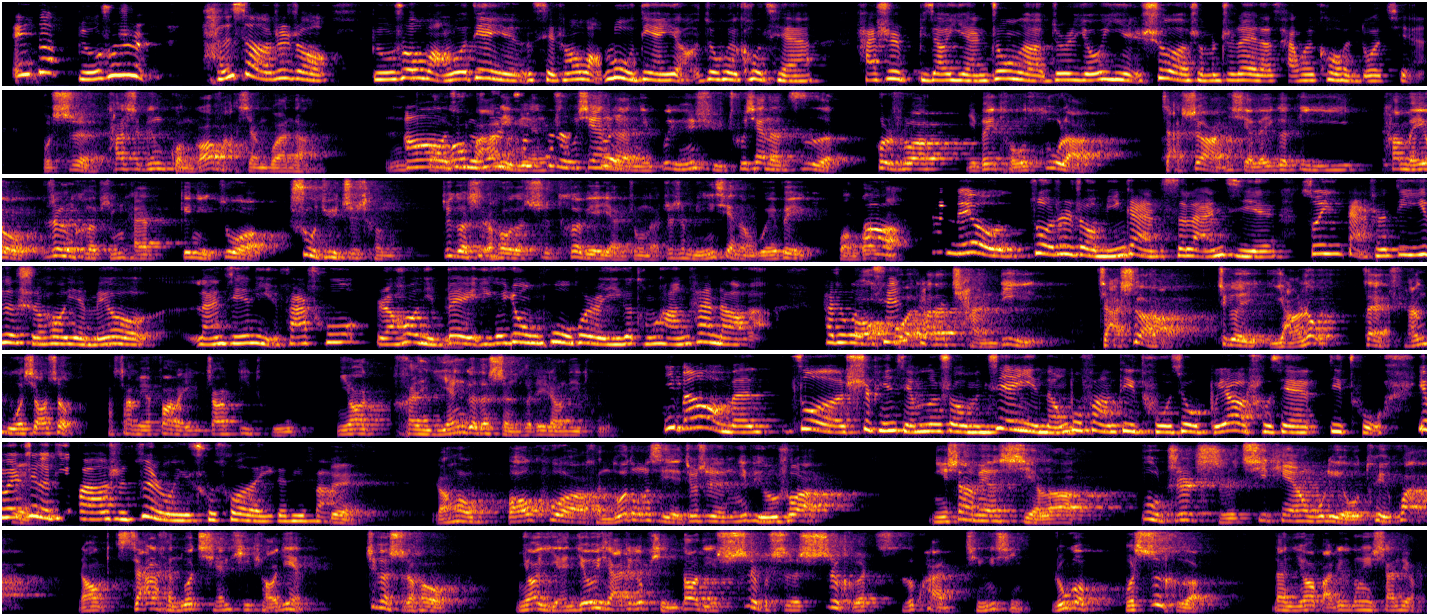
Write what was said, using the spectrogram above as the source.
哎，那比如说是很小的这种，比如说网络电影写成网络电影就会扣钱，还是比较严重的，就是有影射什么之类的才会扣很多钱？不是，它是跟广告法相关的。广告法里面出现的你不允许出现的字，或者说你被投诉了，假设啊，你写了一个第一，它没有任何平台给你做数据支撑，这个时候的是特别严重的，这是明显的违背广告法。他没有做这种敏感词拦截，所以你打成第一的时候也没有拦截你发出，然后你被一个用户或者一个同行看到了，他就会包括它的产地，假设哈，这个羊肉在全国销售。它上面放了一张地图，你要很严格的审核这张地图。一般我们做视频节目的时候，我们建议能不放地图就不要出现地图，因为这个地方是最容易出错的一个地方。对，然后包括很多东西，就是你比如说，你上面写了不支持七天无理由退换，然后加了很多前提条件，这个时候你要研究一下这个品到底是不是适合此款情形，如果不适合。那你要把这个东西删掉。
